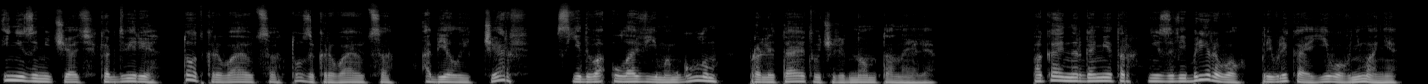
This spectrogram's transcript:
и не замечать, как двери то открываются, то закрываются, а белый червь с едва уловимым гулом пролетает в очередном тоннеле. Пока энергометр не завибрировал, привлекая его внимание,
